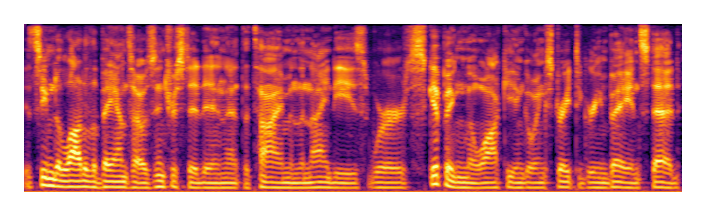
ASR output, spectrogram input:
it seemed a lot of the bands I was interested in at the time in the '90s were skipping Milwaukee and going straight to Green Bay instead.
